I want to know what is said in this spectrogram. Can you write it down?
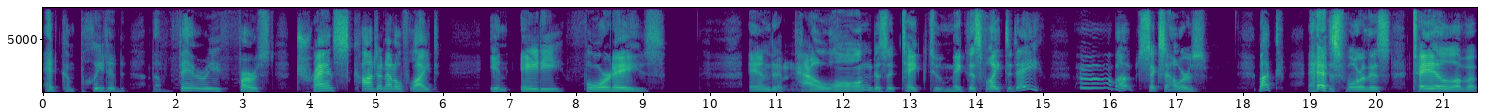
had completed the very first transcontinental flight in 84 days. And um, how long does it take to make this flight today? Uh, about six hours. But as for this tale of a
